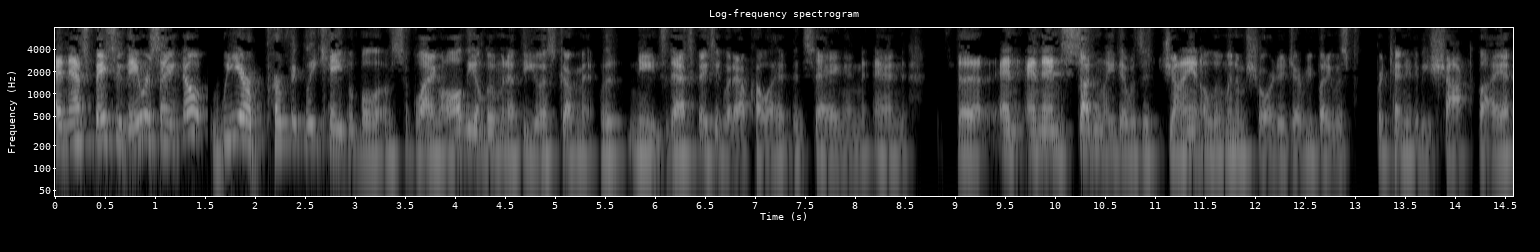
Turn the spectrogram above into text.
And that's basically, they were saying, no, we are perfectly capable of supplying all the aluminum the U.S. government needs. That's basically what Alcoa had been saying. And, and the, and, and then suddenly there was a giant aluminum shortage. Everybody was pretending to be shocked by it.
